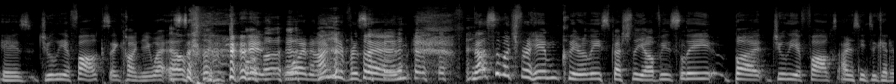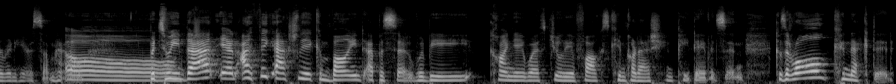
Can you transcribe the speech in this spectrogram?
Is Julia Fox and Kanye West. Oh. One hundred percent. Not so much for him, clearly, especially obviously, but Julia Fox. I just need to get her in here somehow. Oh, Between that and I think actually a combined episode would be Kanye West, Julia Fox, Kim Kardashian, Pete Davidson, because they're all connected.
